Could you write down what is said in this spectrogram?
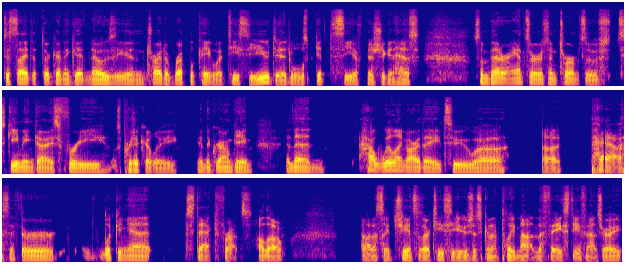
decide that they're going to get nosy and try to replicate what TCU did. We'll get to see if Michigan has some better answers in terms of scheming guys free, particularly in the ground game, and then how willing are they to uh, uh, pass if they're looking at stacked fronts? Although, honestly, chances are TCU is just going to play not in the face defense, right?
